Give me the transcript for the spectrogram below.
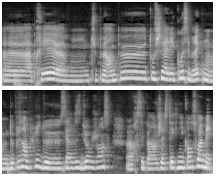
Euh, après, euh, tu peux un peu toucher à l'écho. C'est vrai qu'on de plus en plus de services d'urgence. Alors c'est pas un geste technique en soi, mais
